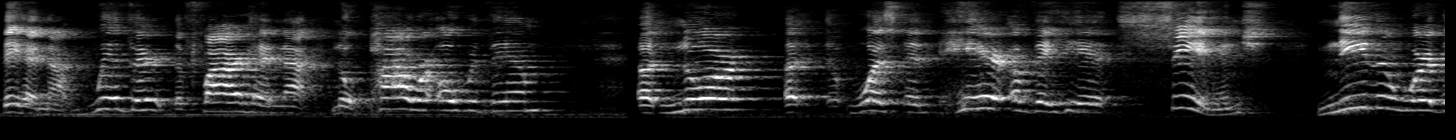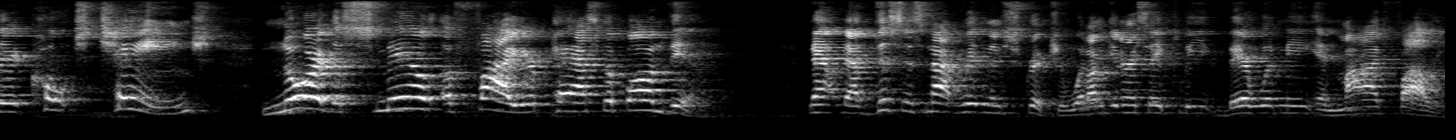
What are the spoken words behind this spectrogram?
they had not withered, the fire had not no power over them, uh, nor uh, was an hair of their head singed, neither were their coats changed, nor the smell of fire passed upon them. Now, now this is not written in scripture. What I'm getting to say, please bear with me in my folly.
